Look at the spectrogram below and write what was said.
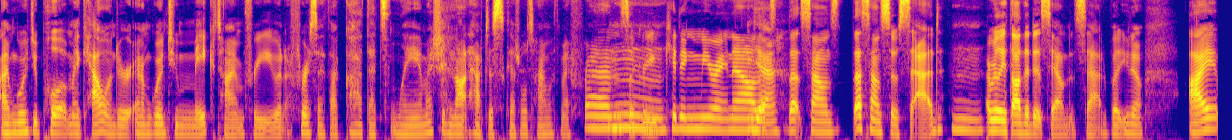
i'm going to pull up my calendar and i'm going to make time for you and at first i thought god that's lame i should not have to schedule time with my friends like are you Mm. kidding me right now Yeah. That's, that sounds that sounds so sad Mm. i really thought that it sounded sad but you know i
